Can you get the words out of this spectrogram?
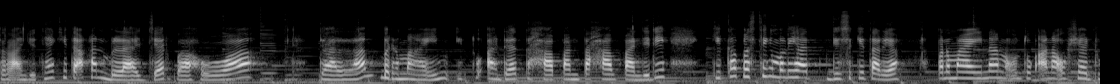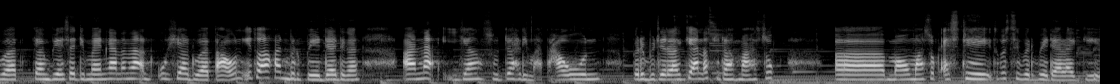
selanjutnya kita akan belajar bahwa dalam bermain itu ada tahapan-tahapan. Jadi kita pasti melihat di sekitar ya permainan untuk anak usia 2 yang biasa dimainkan anak usia 2 tahun itu akan berbeda dengan anak yang sudah lima tahun. Berbeda lagi anak sudah masuk uh, mau masuk SD itu pasti berbeda lagi.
